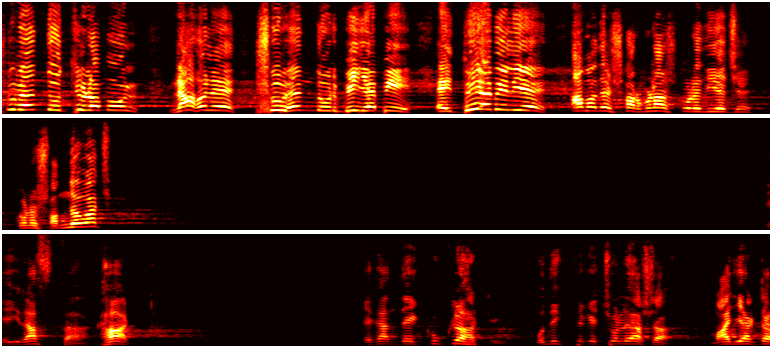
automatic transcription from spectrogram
শুভেন্দু তৃণমূল, না হলে শুভেন্দুর বিজেপি। এই দুয়ে মিলিয়ে আমাদের সর্বনাশ করে দিয়েছে। কোনো সন্দেহ আছে? এই রাস্তা, ঘাট, এখান থেকে কুকরাহাটি ওদিক থেকে চলে আসা মাঝে একটা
